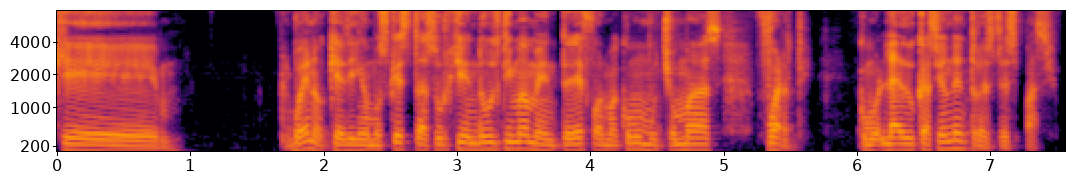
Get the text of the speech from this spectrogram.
que, bueno, que digamos que está surgiendo últimamente de forma como mucho más fuerte, como la educación dentro de este espacio.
